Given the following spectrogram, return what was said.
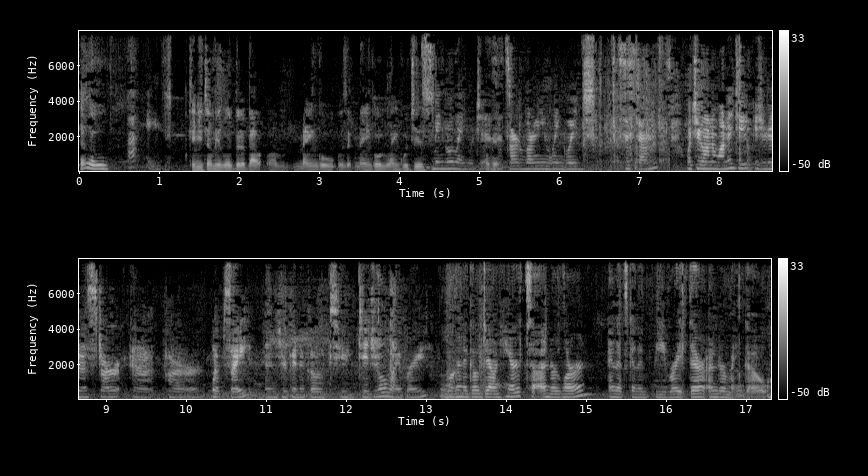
Hello. Can you tell me a little bit about um, Mango? Was it Mango Languages? Mango Languages. Okay. It's our learning language system. What you're going to want to do is you're going to start at our website and you're going to go to Digital Library. We're going to go down here to under Learn and it's going to be right there under Mango.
